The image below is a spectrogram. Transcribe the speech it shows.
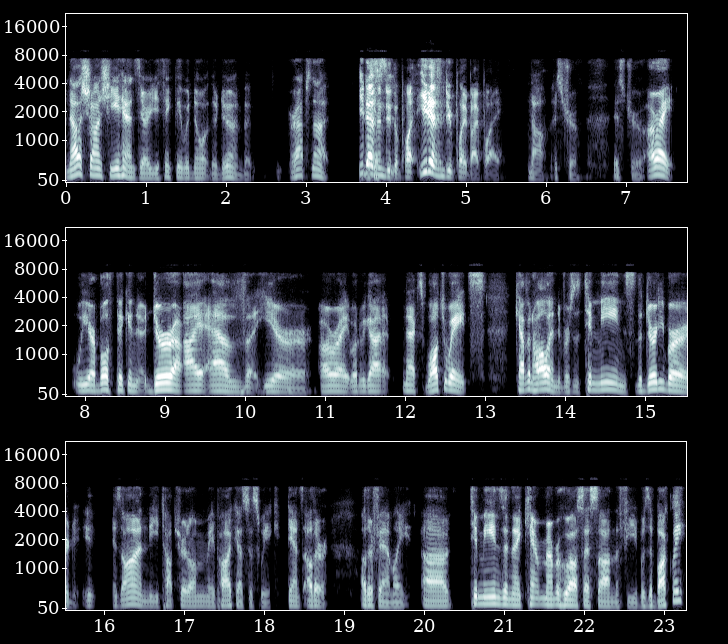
Now that Sean Sheehan's there, you think they would know what they're doing, but perhaps not. He doesn't do the play. He doesn't do play by play. No, it's true. It's true. All right. We are both picking Duraev here. All right. What do we got next? Welterweights. Kevin Holland versus Tim Means. The Dirty Bird is on the Top Turtle MMA podcast this week. Dan's other other family. Uh, Tim Means and I can't remember who else I saw on the feed. Was it Buckley?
